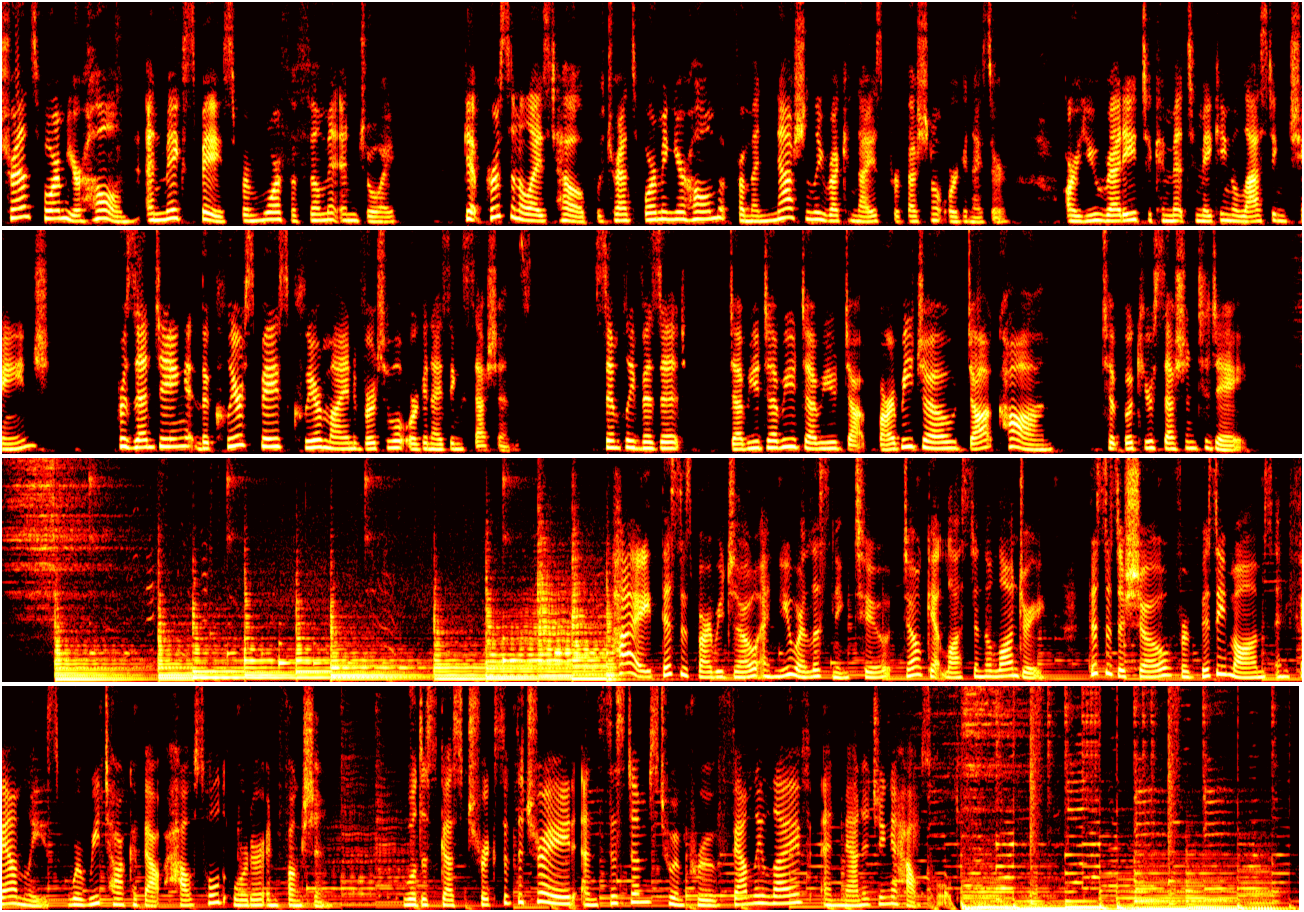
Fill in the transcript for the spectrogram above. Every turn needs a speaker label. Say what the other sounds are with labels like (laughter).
Speaker 1: Transform your home and make space for more fulfillment and joy. Get personalized help with transforming your home from a nationally recognized professional organizer. Are you ready to commit to making a lasting change? Presenting the Clear Space, Clear Mind virtual organizing sessions. Simply visit www.barbiejoe.com to book your session today. Hi, this is Barbie Joe, and you are listening to Don't Get Lost in the Laundry. This is a show for busy moms and families where we talk about household order and function. We'll discuss tricks of the trade and systems to improve family life and managing a household.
